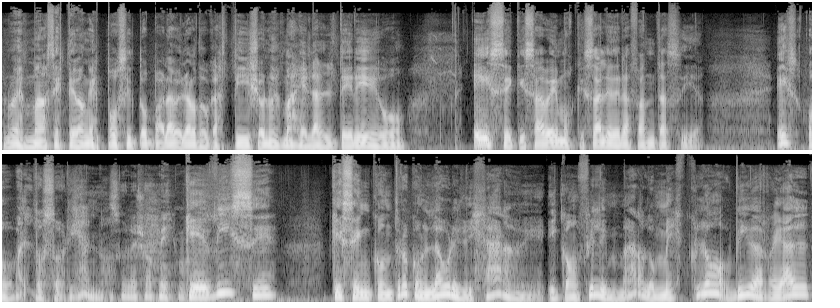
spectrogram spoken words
no es más Esteban Espósito para Belardo Castillo, no es más el alter ego, ese que sabemos que sale de la fantasía. Es Osvaldo Soriano. Son ellos mismos. Que dice que se encontró con Laurel Lijarde y con Philip Marlowe, mezcló vida real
